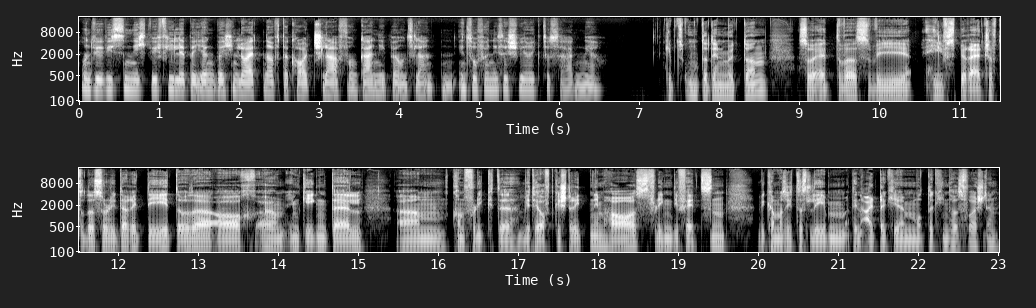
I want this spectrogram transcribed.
Und wir wissen nicht, wie viele bei irgendwelchen Leuten auf der Couch schlafen und gar nie bei uns landen. Insofern ist es schwierig zu sagen, ja. Gibt es unter den Müttern so etwas wie Hilfsbereitschaft oder Solidarität oder auch ähm, im Gegenteil ähm, Konflikte? Wird hier oft gestritten im Haus? Fliegen die Fetzen? Wie kann man sich das Leben, den Alltag hier im Mutter-Kind-Haus vorstellen?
